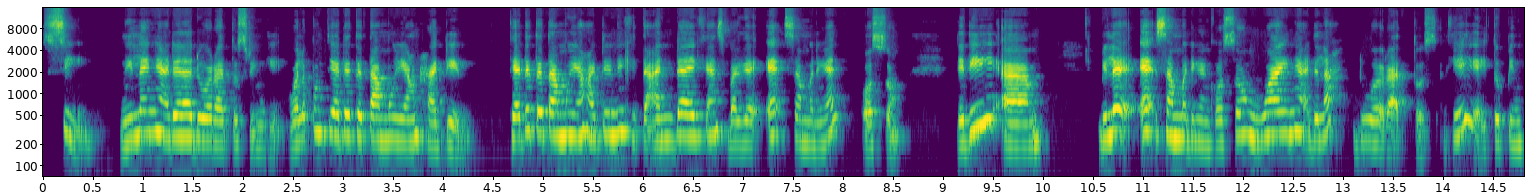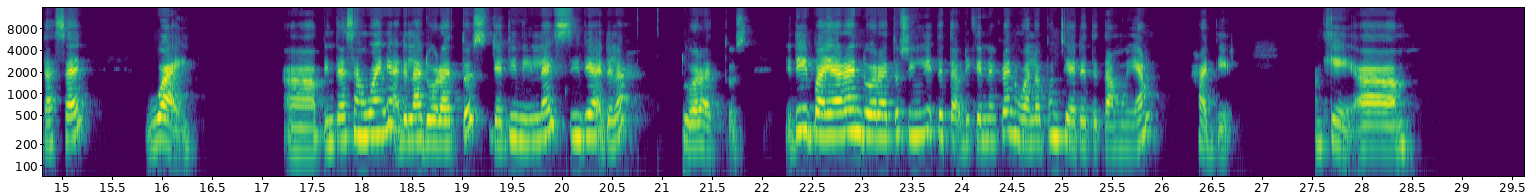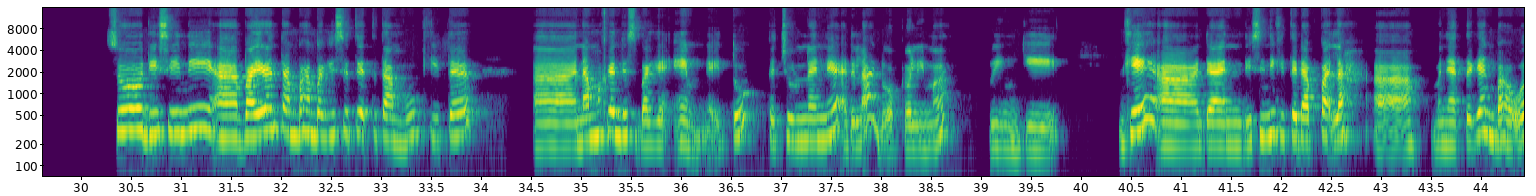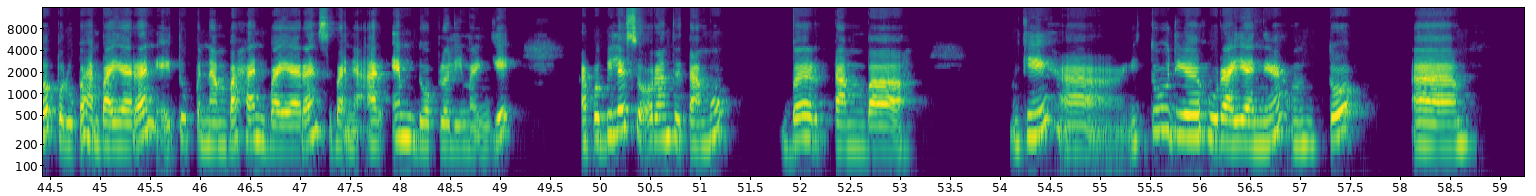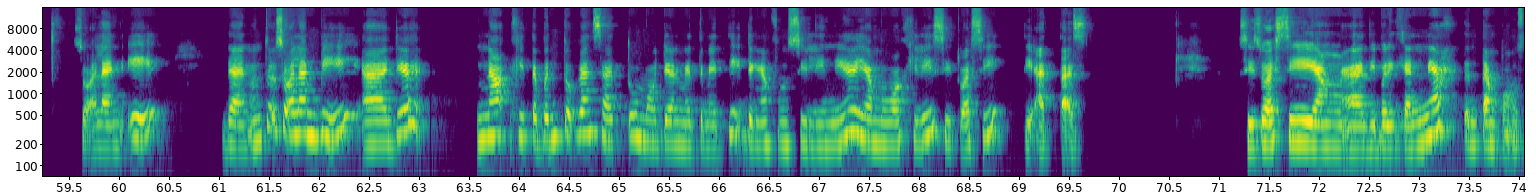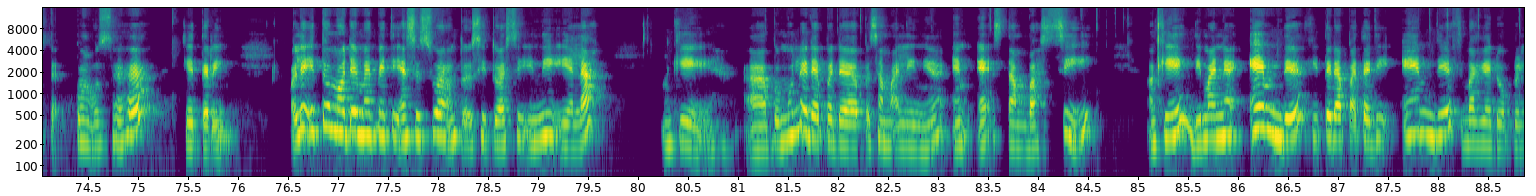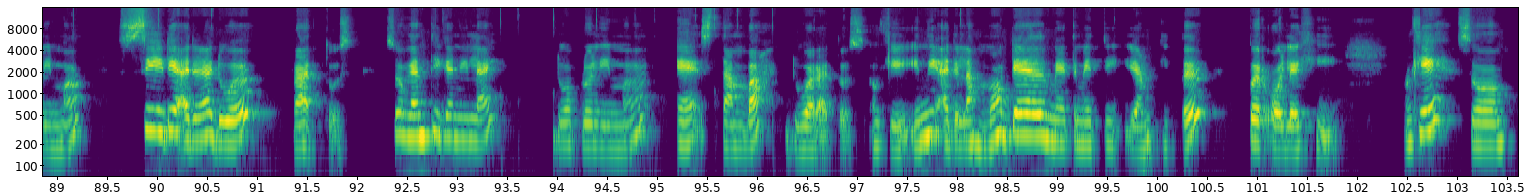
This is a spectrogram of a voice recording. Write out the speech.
C. Nilainya adalah RM200 walaupun tiada tetamu yang hadir. Tiada tetamu yang hadir ni kita andaikan sebagai X sama dengan kosong. Jadi um, bila X sama dengan kosong, Y ni adalah 200. Okey, iaitu pintasan Y. Uh, pintasan Y ni adalah 200 jadi nilai C dia adalah 200. Jadi bayaran RM200 tetap dikenakan walaupun tiada tetamu yang hadir. Okey, um, so di sini uh, bayaran tambahan bagi setiap tetamu kita uh, namakan dia sebagai M iaitu kecurunannya adalah RM25. Okey, uh, dan di sini kita dapatlah uh, menyatakan bahawa perubahan bayaran iaitu penambahan bayaran sebanyak RM25 apabila seorang tetamu bertambah. Okey, uh, itu dia huraiannya untuk uh, soalan A dan untuk soalan B uh, dia nak kita bentukkan satu model matematik dengan fungsi linear yang mewakili situasi di atas situasi yang uh, diberikannya tentang pengusaha, pengusaha catering. Oleh itu model matematik yang sesuai untuk situasi ini ialah okey, uh, bermula daripada persamaan linear mx tambah c. Okey, di mana m dia kita dapat tadi m dia sebagai 25, c dia adalah 200. So gantikan nilai 25 x tambah 200. Okey, ini adalah model matematik yang kita perolehi. Okey, so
